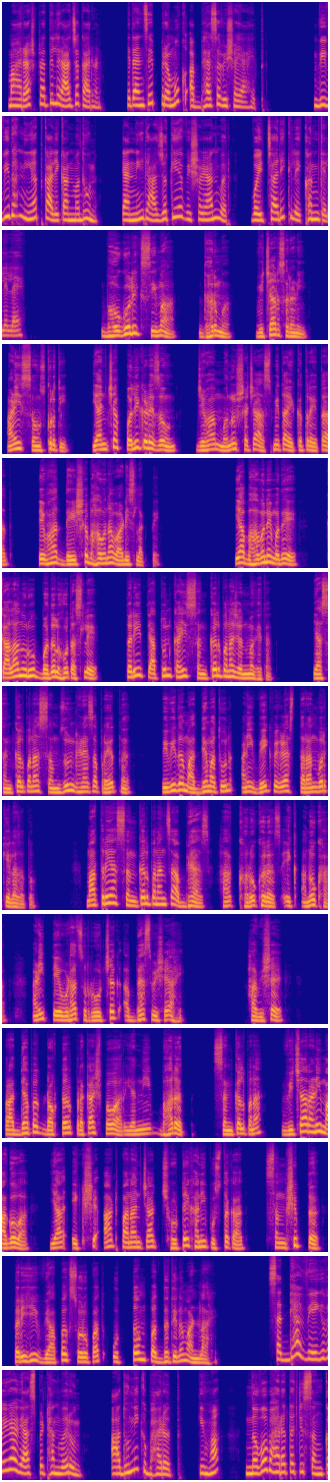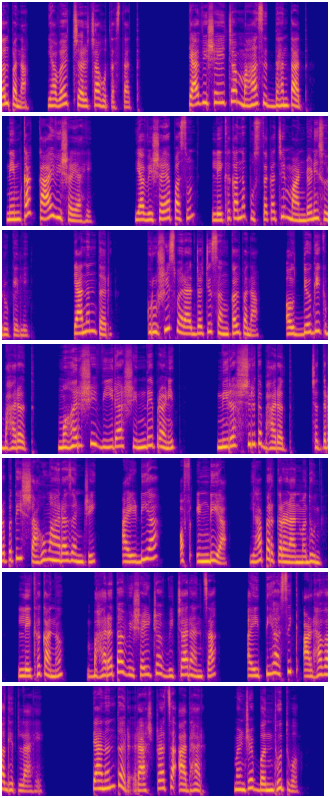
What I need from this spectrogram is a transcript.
महाराष्ट्रातील राजकारण हे त्यांचे प्रमुख अभ्यासविषय आहेत. विविध नियतकालिकांमधून त्यांनी राजकीय विषयांवर वैचारिक लेखन केलेलं आहे. भौगोलिक सीमा धर्म विचारसरणी आणि संस्कृती यांच्या पलीकडे जाऊन जेव्हा मनुष्याच्या अस्मिता एकत्र येतात तेव्हा देशभावना वाढीस लागते. या भावनेमध्ये कालानुरूप बदल होत असले तरी त्यातून काही संकल्पना जन्म घेतात. या संकल्पना समजून घेण्याचा प्रयत्न विविध माध्यमातून आणि वेगवेगळ्या स्तरांवर केला जातो. मात्र या संकल्पनांचा अभ्यास हा खरोखरच एक अनोखा आणि तेवढाच रोचक अभ्यास विषय आहे. हा विषय प्राध्यापक डॉक्टर प्रकाश पवार यांनी भारत संकल्पना विचार आणि मागोवा या एकशे आठ पानांच्या छोटेखानी पुस्तकात संक्षिप्त तरीही व्यापक स्वरूपात उत्तम पद्धतीनं मांडला आहे. सध्या वेगवेगळ्या व्यासपीठांवरून आधुनिक भारत किंवा नवभारताची संकल्पना ह्यावर चर्चा होत असतात. त्याविषयीच्या महासिद्धांतात नेमका काय विषय आहे? या विषयापासून लेखकानं पुस्तकाची मांडणी सुरू केली. त्यानंतर कृषी स्वराज्याची संकल्पना औद्योगिक भारत महर्षी वीरा शिंदे प्रणित निरश्रित भारत छत्रपती शाहू महाराजांची आयडिया ऑफ इंडिया ह्या प्रकरणांमधून लेखकानं भारताविषयीच्या विचारांचा ऐतिहासिक आढावा घेतला आहे. त्यानंतर राष्ट्राचा आधार म्हणजे बंधुत्व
